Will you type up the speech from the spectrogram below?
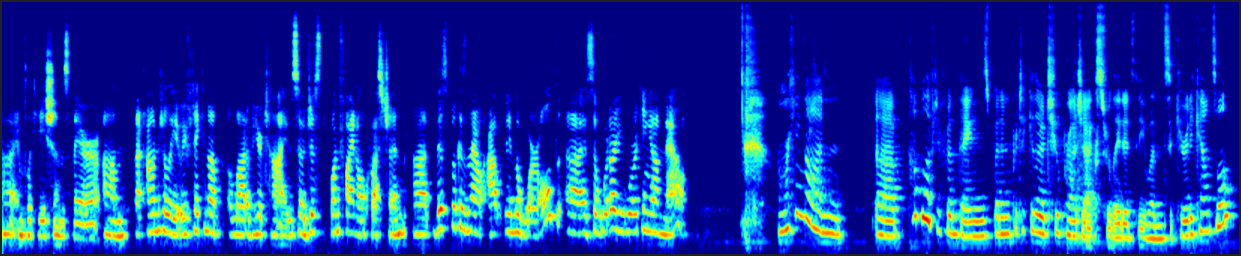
uh, implications there. Um, but Anjali, we've taken up a lot of your time. So, just one final question. Uh, this book is now out in the world. Uh, so, what are you working on now? I'm working on uh, a couple of different things, but in particular, two projects related to the UN Security Council.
